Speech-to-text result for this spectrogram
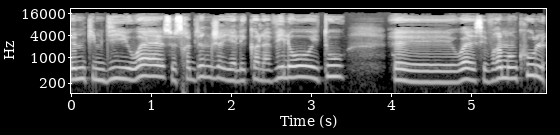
Même qu'il me dit, ouais, ce serait bien que j'aille à l'école à vélo et tout. Et ouais, c'est vraiment cool.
